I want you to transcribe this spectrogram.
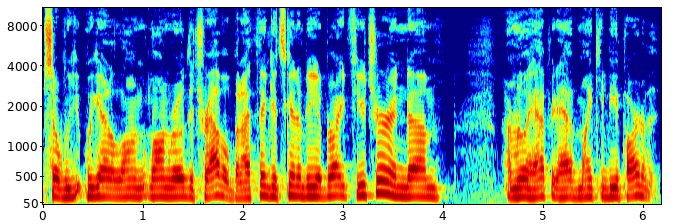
so we we got a long long road to travel. But I think it's going to be a bright future, and um, I'm really happy to have Mikey be a part of it.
